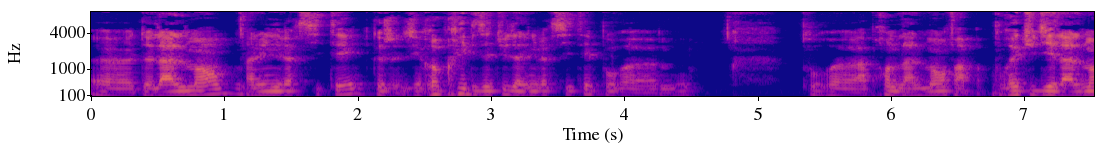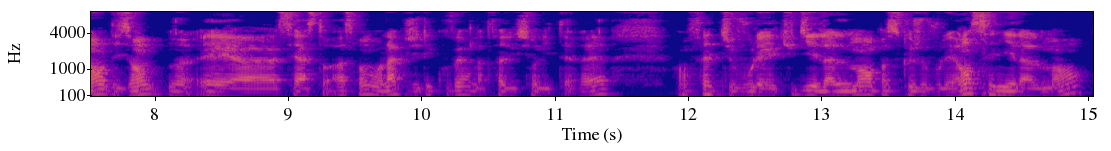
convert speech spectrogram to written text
de l'allemand à l'université, que j'ai repris des études à l'université pour pour euh, apprendre l'allemand, enfin pour étudier l'allemand, disons. Et euh, c'est à ce, moment-là que j'ai découvert la traduction littéraire. En fait, je voulais étudier l'allemand parce que je voulais enseigner l'allemand,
